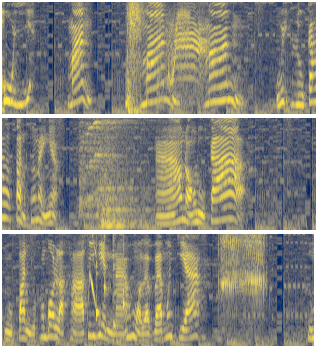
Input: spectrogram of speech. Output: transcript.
ถุย มั่นมั่นมั่นอุ๊ยลูก้าปั่นข้างไหนเนี่ย อ้าวน้องลูก้า หนูปั่นอยู่ข้างบนหรอคะพี่เห็นนะ หัวแวบๆเมื่อกี้ คือ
